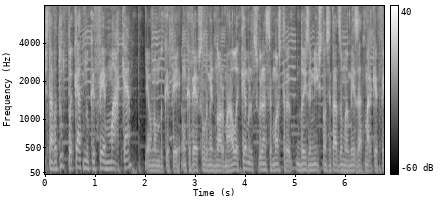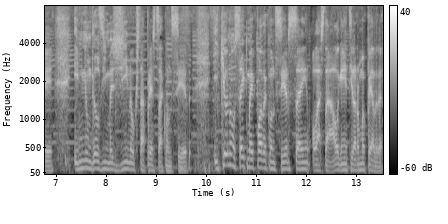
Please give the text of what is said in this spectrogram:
Estava tudo pacato no café Maca. É o nome do café, um café absolutamente normal. A câmara de segurança mostra dois amigos que estão sentados a uma mesa a tomar café e nenhum deles imagina o que está prestes a acontecer. E que eu não sei como é que pode acontecer sem, lá está, alguém atirar uma pedra.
